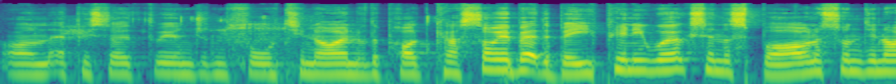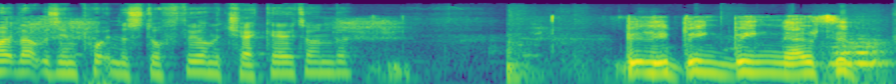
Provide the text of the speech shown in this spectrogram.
on episode 349 of the podcast. Sorry about the beeping. He works in the spa on a Sunday night. That was him putting the stuff through on the checkout under. Billy Bing Bing Nelson.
